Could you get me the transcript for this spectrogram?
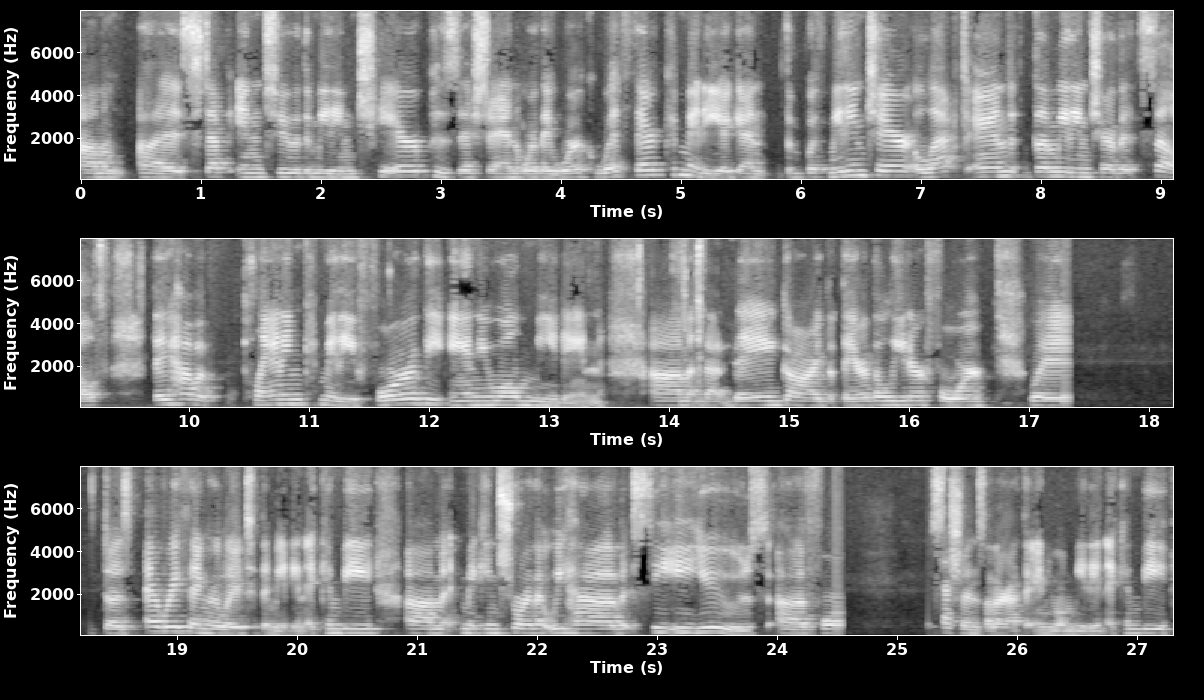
um, uh, step into the meeting chair position where they work with their committee. Again, the, with meeting chair elect and the meeting chair itself, they have a planning committee for the annual meeting um, that they guide, that they are the leader for, which does everything related to the meeting. It can be um, making sure that we have CEUs uh, for sessions that are at the annual meeting. It can be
